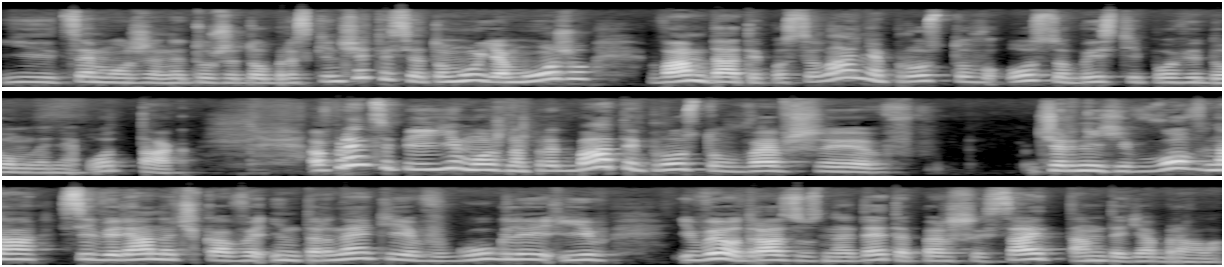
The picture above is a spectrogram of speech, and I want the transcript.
і це може не дуже добре скінчитися, тому я можу вам дати посилання просто в особисті повідомлення. От так. А в принципі, її можна придбати, просто ввевши в Чернігів Вовна, Сіверяночка в інтернеті, в Гуглі, і, і ви одразу знайдете перший сайт там, де я брала.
